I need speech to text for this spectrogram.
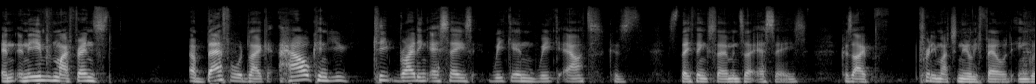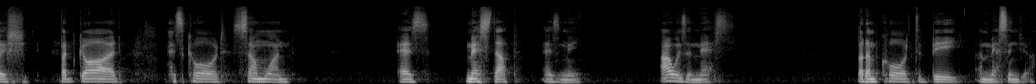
and, and even my friends are baffled like, how can you keep writing essays week in, week out? Because they think sermons are essays. Because I pretty much nearly failed English. But God has called someone as messed up as me. I was a mess. But I'm called to be a messenger.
